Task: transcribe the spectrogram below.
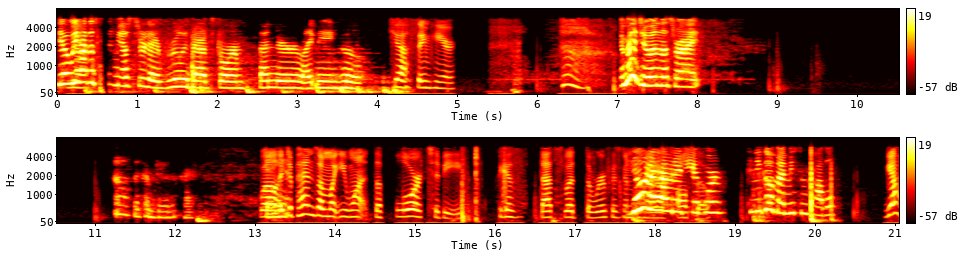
Yeah, we Yeah. had a storm yesterday. Really bad storm. Thunder, lightning. Ugh. Yeah, same here. Am I doing this right? I don't think I'm doing it right. well, Dang it it. depends on what you want the floor to be, because that's what the roof is gonna be. You know be what I have of an idea for? Can you go mine me some cobble? Yeah,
